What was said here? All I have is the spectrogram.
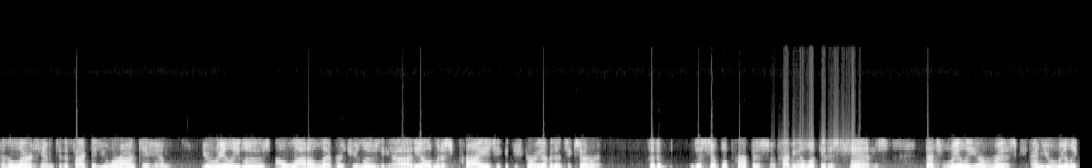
and alert him to the fact that you are onto him, you really lose a lot of leverage. You lose the, uh, the element of surprise. He could destroy evidence, etc. For the the simple purpose of having a look at his hands, that's really a risk, and you really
